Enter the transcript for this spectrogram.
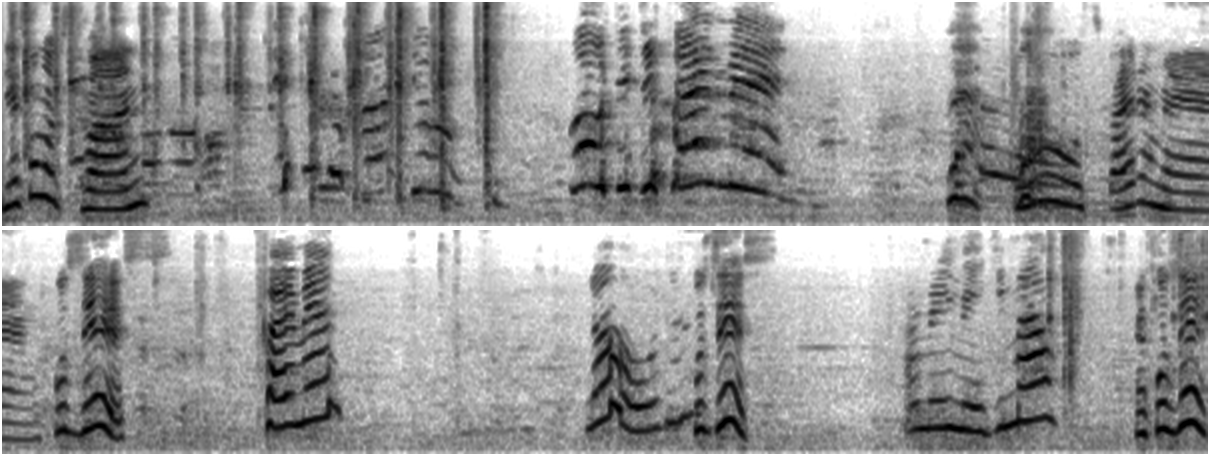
This one looks fun. This is a fun too. Oh, Spider-Man. Oh, Who's this? Spider-Man? No. Who's this? I mean Mickey Mouse. And who's this?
